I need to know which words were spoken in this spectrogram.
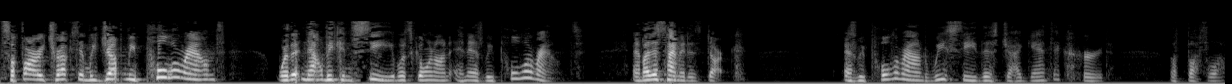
safari trucks and we jump and we pull around where now we can see what's going on. And as we pull around, and by this time it is dark, as we pull around, we see this gigantic herd of buffalo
